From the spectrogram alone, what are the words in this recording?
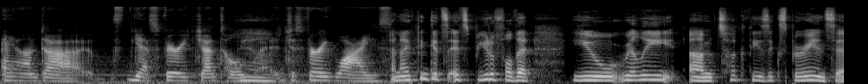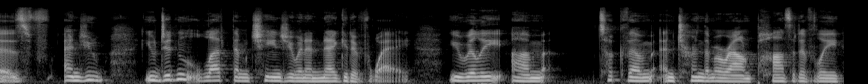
and uh, yes, very gentle, yeah. just very wise. And I think it's it's beautiful that you really um, took these experiences and you you didn't let them change you in a negative way. You really um, took them and turned them around positively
